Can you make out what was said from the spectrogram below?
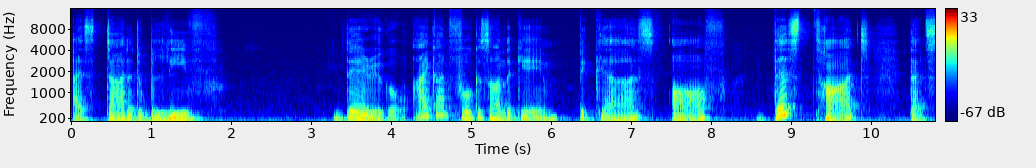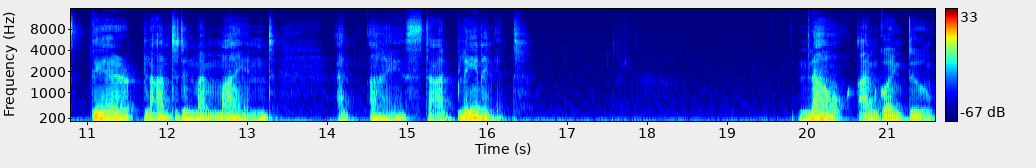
I started to believe there you go. I can't focus on the game because of this thought that's there planted in my mind and I start blaming it. Now I'm going to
